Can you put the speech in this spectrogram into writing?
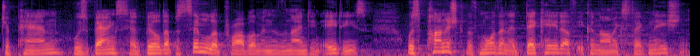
Japan, whose banks had built up a similar problem in the 1980s, was punished with more than a decade of economic stagnation.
